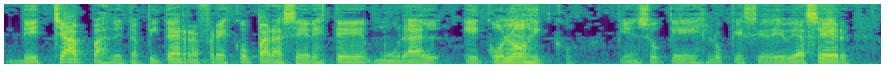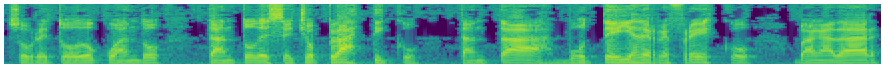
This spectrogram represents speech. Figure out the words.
de chapas, de tapitas de refresco para hacer este mural ecológico. Pienso que es lo que se debe hacer, sobre todo cuando tanto desecho plástico, tantas botellas de refresco van a dar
